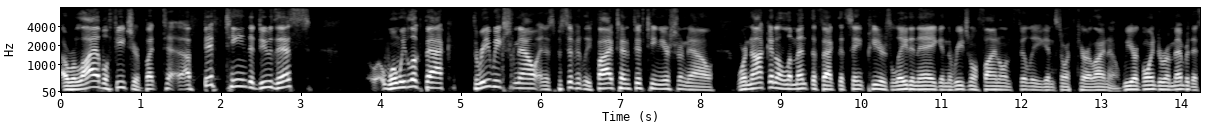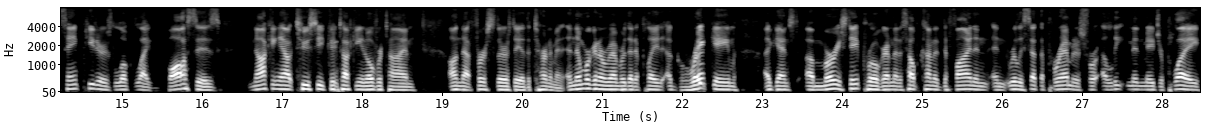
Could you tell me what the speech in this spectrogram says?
a reliable feature. But to, a 15 to do this, when we look back three weeks from now, and specifically 5, 10, 15 years from now, we're not going to lament the fact that St. Peter's laid an egg in the regional final in Philly against North Carolina. We are going to remember that St. Peter's looked like bosses knocking out two seed Kentucky in overtime on that first Thursday of the tournament. And then we're going to remember that it played a great game against a Murray State program that has helped kind of define and, and really set the parameters for elite mid major play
